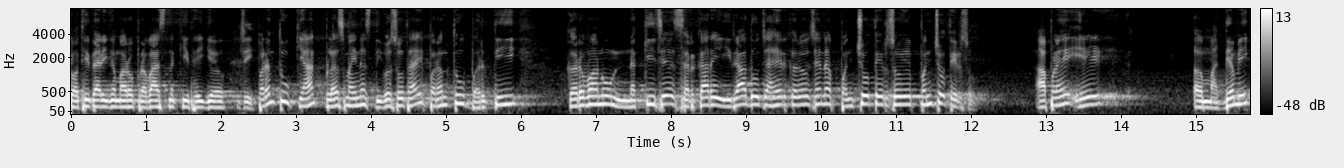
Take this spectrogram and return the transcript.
ચોથી તારીખે મારો પ્રવાસ નક્કી થઈ ગયો. પરંતુ ક્યાંક પ્લસ માઇનસ દિવસો થાય પરંતુ ભરતી કરવાનું નક્કી છે. સરકારે ઈરાદો જાહેર કર્યો છે ને પંચોતેરસો એ પંચોતેરસો. આપણે એ માધ્યમિક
